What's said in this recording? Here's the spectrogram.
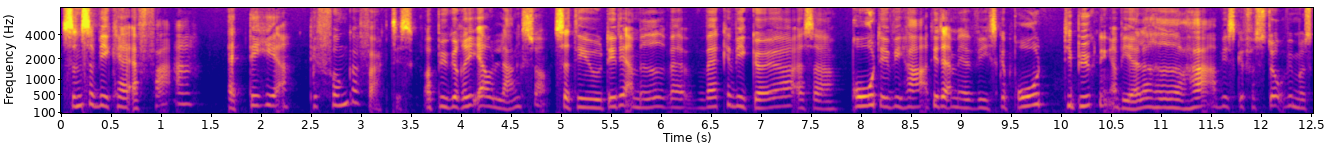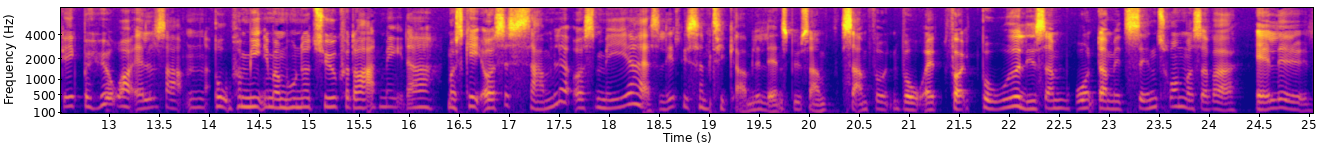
sådan så vi kan erfare erfare, at det her, det fungerer faktisk. Og byggeri er jo langsomt, så det er jo det der med, hvad, hvad kan vi gøre? Altså bruge det, vi har. Det der med, at vi skal bruge de bygninger, vi allerede har. Vi skal forstå, at vi måske ikke behøver alle sammen bo på minimum 120 kvadratmeter. Måske også samle os mere, altså lidt ligesom de gamle landsbysamfund, hvor at folk boede ligesom rundt om et centrum, og så var alle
